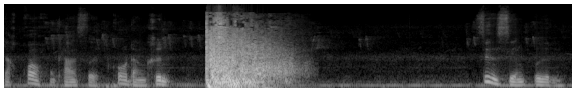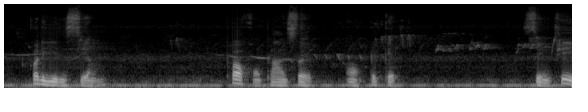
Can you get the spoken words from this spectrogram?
จากพ่อของพลานเสิร์ตก็ดังขึ้น สิ้นเสียงปืนก็ได้ยินเสียง พ่อของพลานเสิร์ตออกไปเก็บ สิ่งที่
